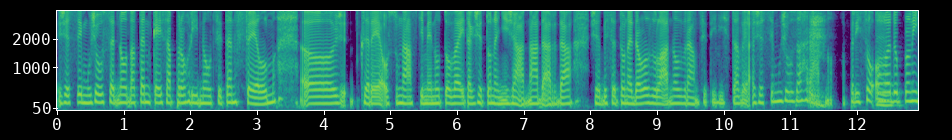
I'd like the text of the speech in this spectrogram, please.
že si můžou sednout na ten case a prohlídnout si ten film, uh, který je 18-minutový, takže to není žádná darda, že by se to nedalo zvládnout v rámci té výstavy a že si můžou zahrát, no. A prý jsou ohleduplný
